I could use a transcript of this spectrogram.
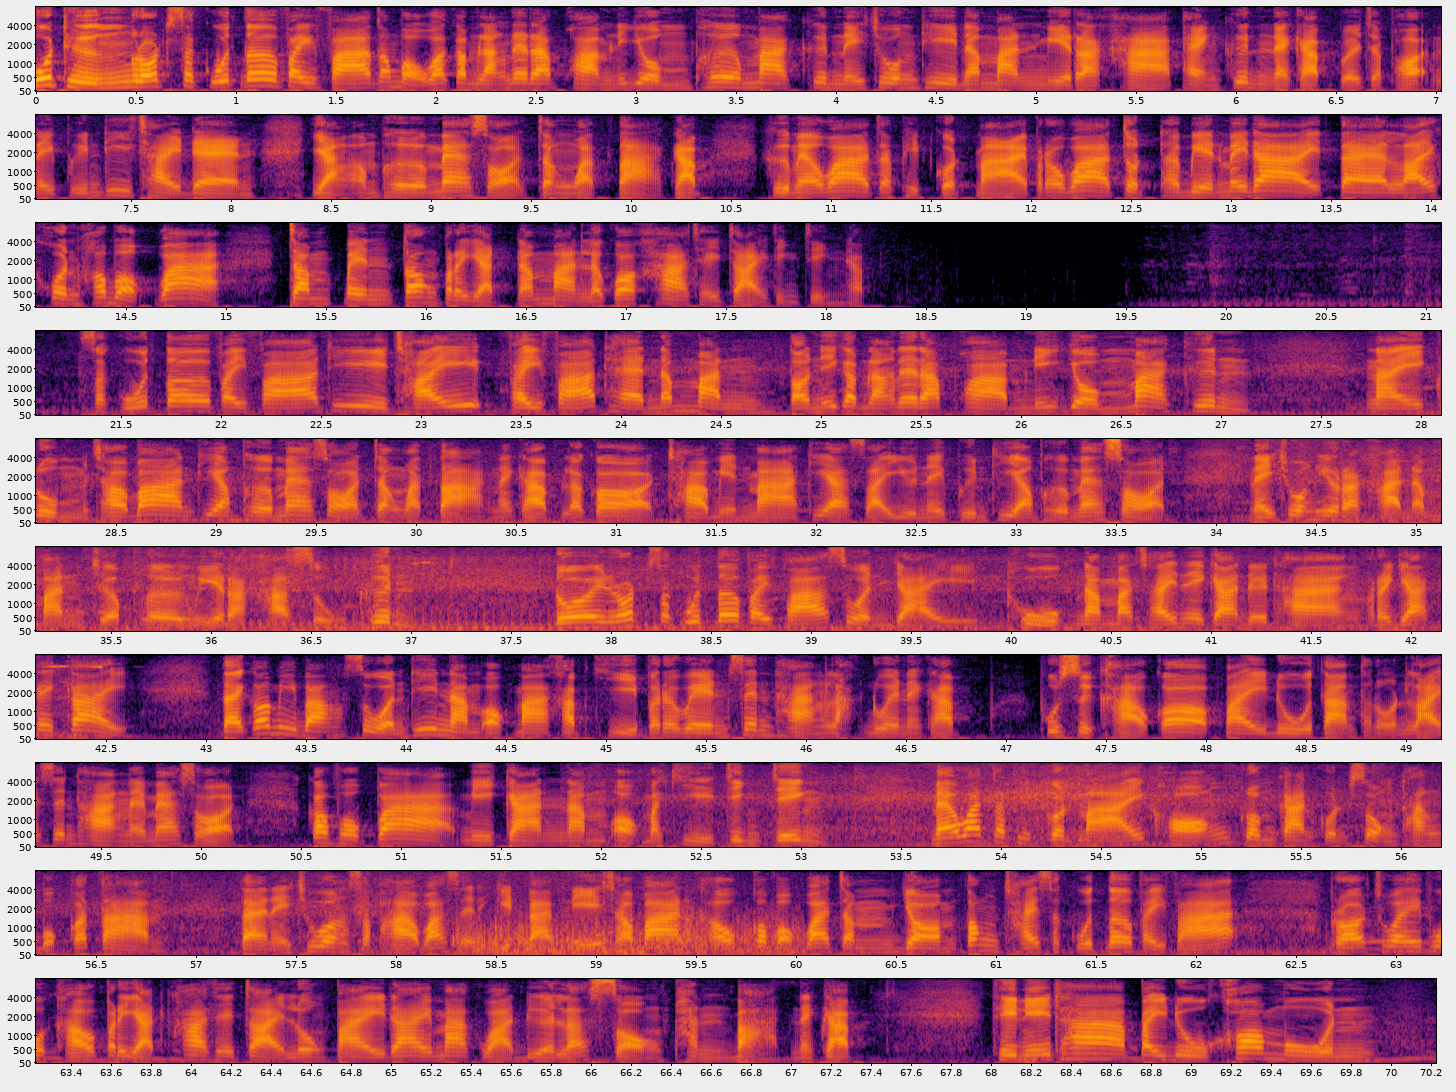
พูดถึงรถสกูตเตอร์ไฟฟ้าต้องบอกว่ากำลังได้รับความนิยมเพิ่มมากขึ้นในช่วงที่น้ำมันมีราคาแพงขึ้นนะครับ โดยเฉพาะในพื้นที่ชายแดน อย่างอำเภอแม่สอดจังหวัดตากครับ คือแม้ว่าจะผิดกฎหมาย เพราะว่าจดทะเบียนไม่ได้ แต่หลายคนเขาบอกว่าจำเป็นต้องประหยัดน้ำมันแล้วก็ค่าใช้จ่ายจริง ๆ ครับสกูตเตอร์ไฟฟ้าที่ใช้ไฟฟ้าแทนน้ำมัน ตอนนี้กำลังได้รับความนิยมมากขึ้น ในกลุ่มชาวบ้านที่อำเภอแม่สอดจังหวัดตากนะครับแล้วก็ชาวเมียนมาที่อาศัยอยู่ในพื้นที่อำเภอแม่สอด ในช่วงที่ราคาน้ำมันเชื้อเพลิงมีราคาสูงขึ้น โดยรถสกูตเตอร์ไฟฟ้าส่วนใหญ่ถูกนำมาใช้ในการเดินทางระยะใกล้ ๆ แต่ก็มีบางส่วนที่นำออกมาขับขี่บริเวณเส้นทางหลักด้วยนะครับผู้สื่อข่าวก็ไปดูตามถนนหลายเส้นทางในแม่สอด ก็พบว่ามีการนำออกมาขี่จริง ๆ แม้ว่าจะผิดกฎหมายของกรมการขนส่งทางบกก็ตาม แต่ในช่วงสภาวะเศรษฐกิจแบบนี้ ชาวบ้านเขาก็บอกว่าจำยอมต้องใช้สกูตเตอร์ไฟฟ้า เพราะช่วยให้พวกเขาประหยัดค่าใช้จ่ายลงไปได้มากกว่าเดือนละ 2,000 บาทนะครับ ทีนี้ถ้าไปดูข้อมูล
